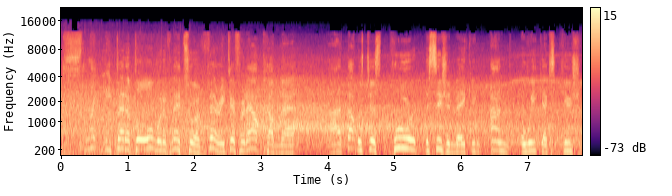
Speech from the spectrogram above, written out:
A slightly better ball would have led to a very different outcome there. Uh, that was just poor decision-making and a weak execution.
